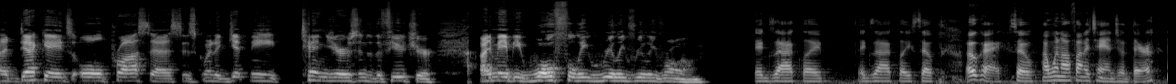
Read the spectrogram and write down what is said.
a decades old process is going to get me 10 years into the future, I may be woefully, really, really wrong. Exactly exactly. So, okay. So I went off on a tangent there.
